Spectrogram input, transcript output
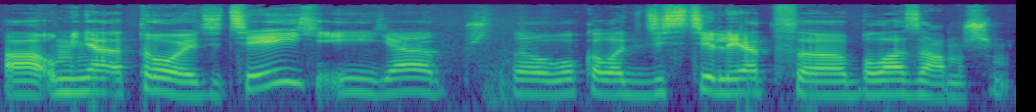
а, у меня трое детей, и я что около 10 лет а, была замужем.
